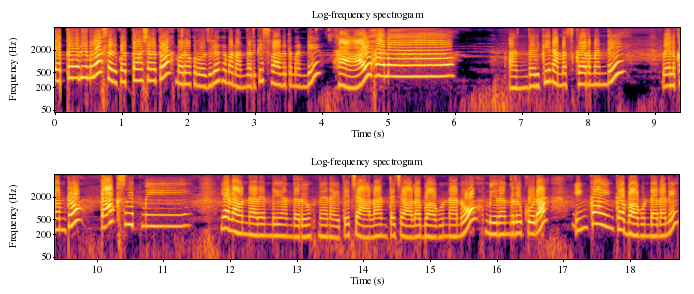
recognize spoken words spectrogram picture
కొత్త ఉదయంలో సరికొత్త ఆశలతో మరొక రోజులోకి మనందరికీ స్వాగతం అండి హాయ్ హలో. అందరికీ నమస్కారం అండి welcome to talks with me. ఎలా ఉన్నారండి అందరూ? నేనైతే చాలా అంటే చాలా బాగున్నాను. మీరందరూ కూడా ఇంకా ఇంకా బాగుండాలని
